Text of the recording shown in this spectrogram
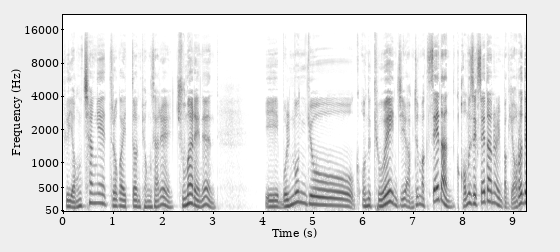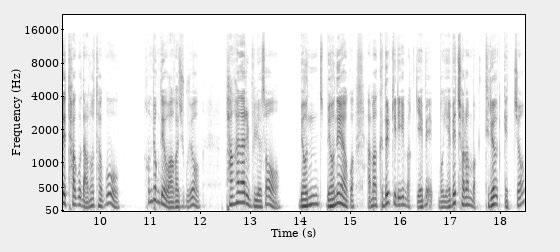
그 영창에 들어가 있던 병사를 주말에는 이 몰몬교 어느 교회인지 아무튼 막 세단 검은색 세단을 막 여러 대 타고 나눠 타고 헌병대에 와가지고요 방 하나를 빌려서 면 면회하고 아마 그들끼리 막 예배 뭐 예배처럼 막 드렸겠죠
